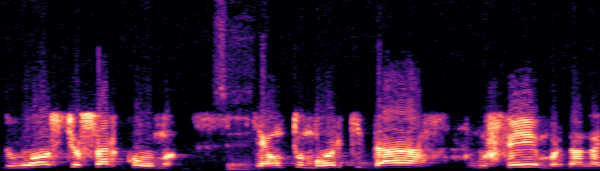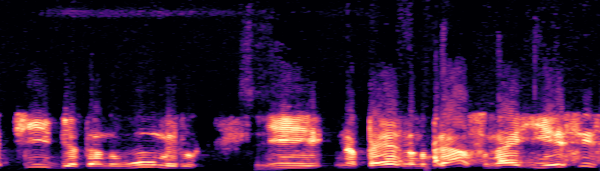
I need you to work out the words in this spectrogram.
do osteosarcoma, Sim. que é um tumor que dá no fêmur, dá na tíbia, dá no úmero, Sim. e na perna, no braço, né? E esses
